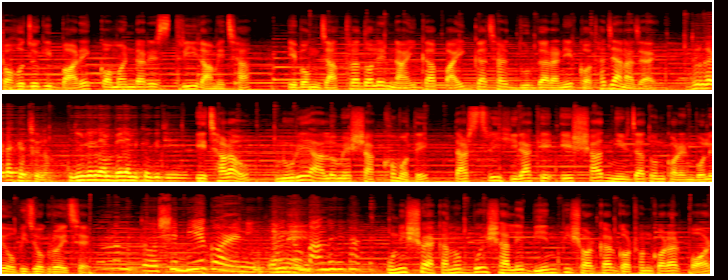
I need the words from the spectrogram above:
সহযোগী বারেক কমান্ডারের স্ত্রী রামেছা এবং যাত্রা দলের নায়িকা পাইকগাছার দুর্গারানীর কথা জানা যায়। দুর্গাটা কে ছিল? দুর্গাকে আমি বললাম কেউ কিছু এছাড়াও নূরে আলমের সাক্ষ্যমতে তার স্ত্রী হীরাকে এরশাদ নির্যাতন করেন বলে অভিযোগ রয়েছে। বললাম তো সে বিয়ে করেনি। বান্ধবী থাকতে উনিশশো সালে বিএনপি সরকার গঠন করার পর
